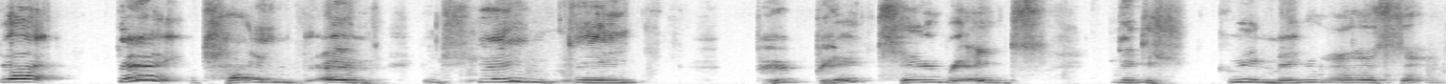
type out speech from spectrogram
that, that kind of thinking perpetuates the discrimination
